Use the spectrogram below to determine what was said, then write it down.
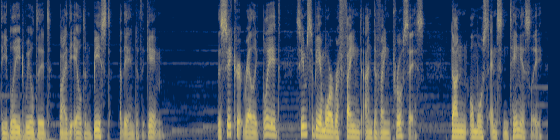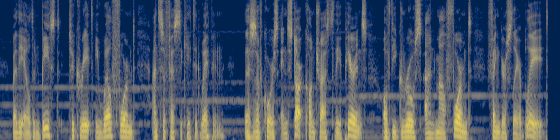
the blade wielded by the Elden Beast at the end of the game. The Sacred Relic Blade seems to be a more refined and divine process, done almost instantaneously by the Elden Beast to create a well formed and sophisticated weapon. This is, of course, in stark contrast to the appearance of the gross and malformed Finger Slayer blade,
